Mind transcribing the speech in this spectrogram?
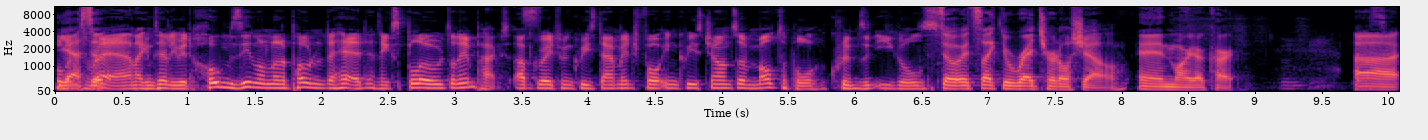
Well, yeah, it's so- rare, and I can tell you it homes in on an opponent ahead and explodes on impact. Upgrade to increase damage for increased chance of multiple Crimson Eagles. So it's like the red turtle shell in Mario Kart. Uh,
